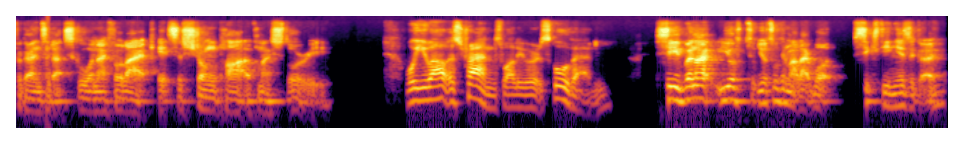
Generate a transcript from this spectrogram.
for going to that school, and I feel like it's a strong part of my story. Were you out as trans while you were at school then? See, when I you're you're talking about like what 16 years ago,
